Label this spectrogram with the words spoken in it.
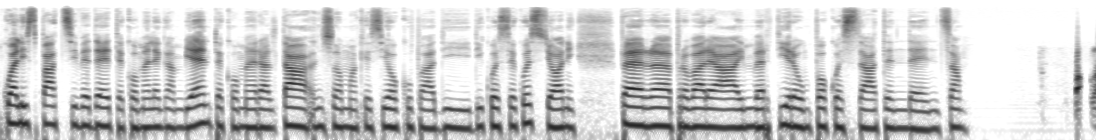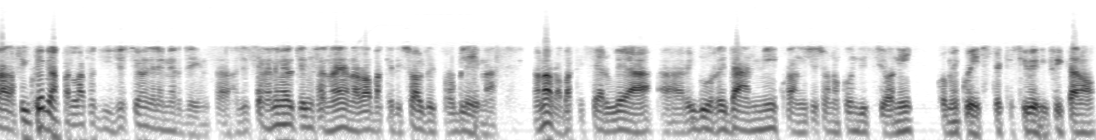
quali spazi vedete come Lega Ambiente, come realtà insomma, che si occupa di, di queste questioni per provare a invertire un po' questa tendenza? Ma, guarda, fin qui abbiamo parlato di gestione dell'emergenza. La gestione dell'emergenza non è una roba che risolve il problema, è una roba che serve a, a ridurre i danni quando ci sono condizioni come queste che si verificano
